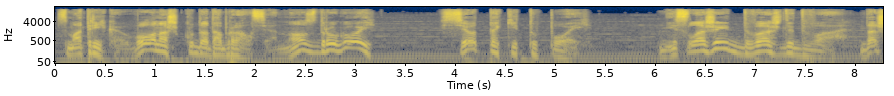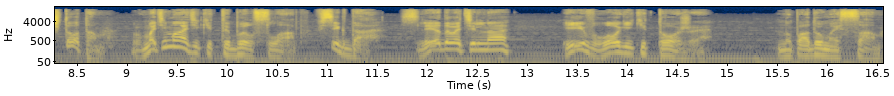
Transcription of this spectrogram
Смотри-ка, вон аж куда добрался, но с другой, все-таки тупой. Не сложить дважды два. Да что там? В математике ты был слаб. Всегда. Следовательно, и в логике тоже. Ну подумай сам.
